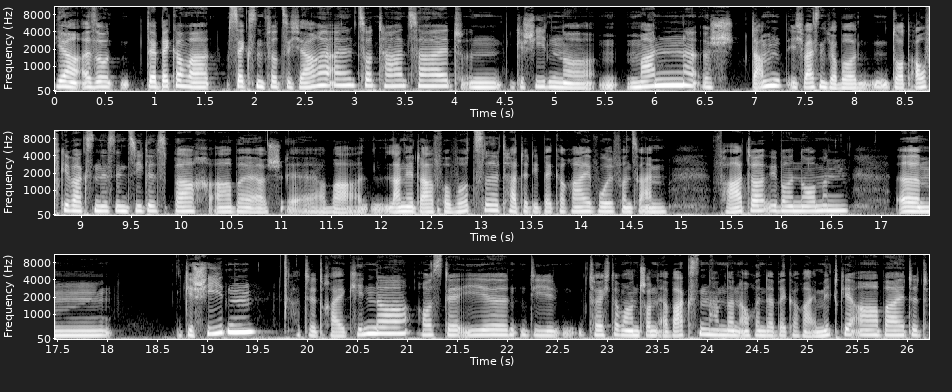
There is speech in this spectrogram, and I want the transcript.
Ja, also der Bäcker war 46 Jahre alt zur Tatzeit, ein geschiedener Mann, stammt, ich weiß nicht, ob er dort aufgewachsen ist in Siegelsbach, aber er, er war lange da verwurzelt, hatte die Bäckerei wohl von seinem Vater übernommen, ähm, geschieden, hatte drei Kinder aus der Ehe, die Töchter waren schon erwachsen, haben dann auch in der Bäckerei mitgearbeitet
